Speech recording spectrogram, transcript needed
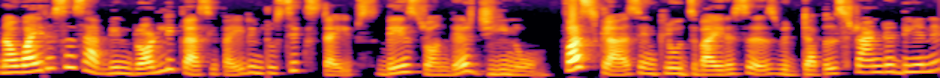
Now, viruses have been broadly classified into six types based on their genome. First class includes viruses with double-stranded DNA.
